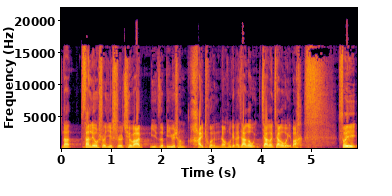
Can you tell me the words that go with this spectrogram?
那三流设计师却把椅子比喻成海豚，然后给它加个加个加个尾巴。所以，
